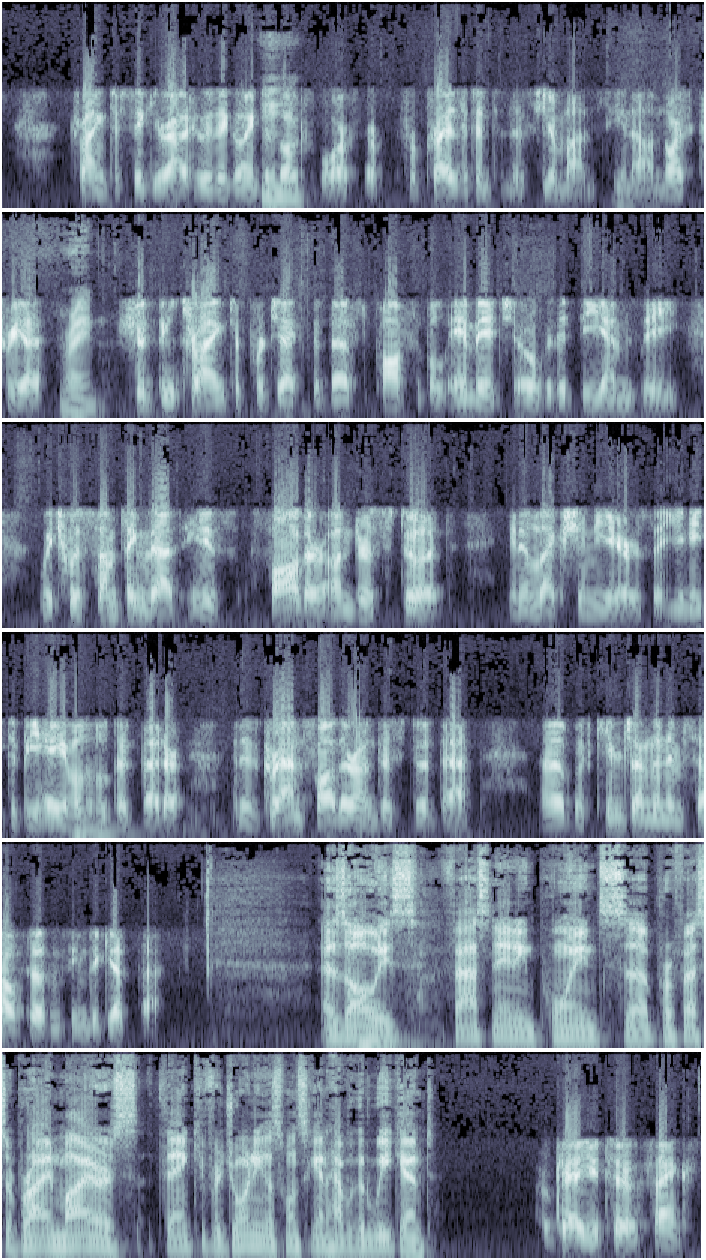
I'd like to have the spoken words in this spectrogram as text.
trying to figure out who they're going to Mm. vote for, for for president in a few months. You know, North Korea Right. should be trying to project the best possible image over the DMZ, which was something that his father understood in election years that you need to behave a little bit better, and his grandfather understood that. Uh, but Kim Jong Un himself doesn't seem to get that. As always, fascinating points. Uh, Professor Brian Myers, thank you for joining us once again. Have a good weekend. Okay, you too. Thanks.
